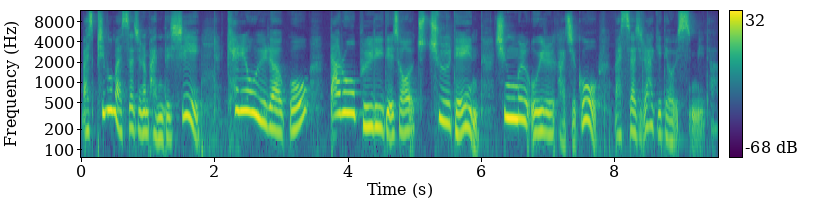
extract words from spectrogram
마스- 피부 마사지는 반드시 carrier oil하고 따로 분리돼서 추출된 식물 오일을 가지고 마사지를 하게 되어 있습니다.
